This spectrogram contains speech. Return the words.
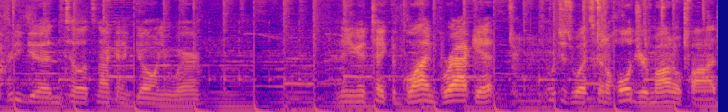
pretty good until it's not gonna go anywhere. And then you're gonna take the blind bracket, which is what's gonna hold your monopod,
